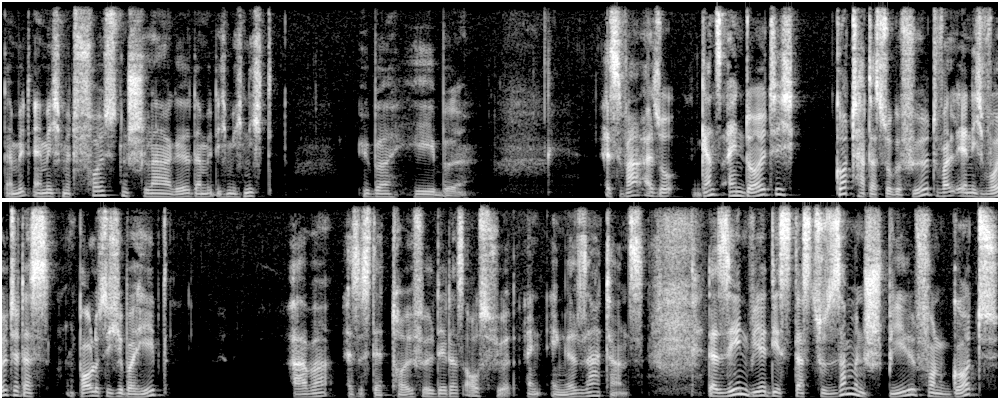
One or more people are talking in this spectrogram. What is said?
damit er mich mit Fäusten schlage, damit ich mich nicht überhebe. Es war also ganz eindeutig, Gott hat das so geführt, weil er nicht wollte, dass Paulus sich überhebt, aber es ist der Teufel, der das ausführt, ein Engel Satans. Da sehen wir das Zusammenspiel von Gott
